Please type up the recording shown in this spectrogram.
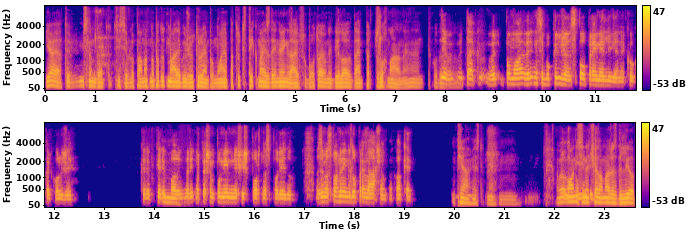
Ja, ja te, mislim, da ti si bilo pametno, pa tudi malo je bil že utrujen, po moje, pa tudi tekma je zdaj, ne vem, kdaj je v soboto, je v nedelo, da je zelo malo. Da... Ja, tak, po moje, verjetno se bo križal s pol premijer lige, kako koli že. ker, ker je mm. verjetno kakšen pomembnejši šport na sporedu. Oziroma, sploh ne vem, kdo prenaša, ampak ok. Ja, jaz tudi ne. Mm. Oni si načeloma razdelijo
